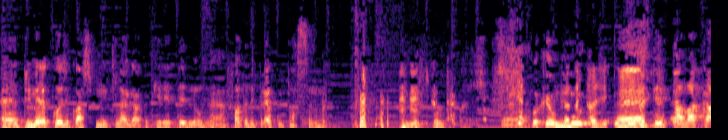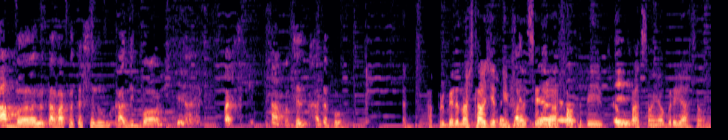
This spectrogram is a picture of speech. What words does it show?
É, primeira coisa que eu acho muito legal que eu queria ter de novo, né? A falta de preocupação, né? É. Porque o, mu o mundo É. inteiro tava acabando, tava acontecendo um bocado de bosta. Parece que não tá acontecendo nada, pô. A primeira nostalgia da infância é a falta de preocupação e obrigação. Me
